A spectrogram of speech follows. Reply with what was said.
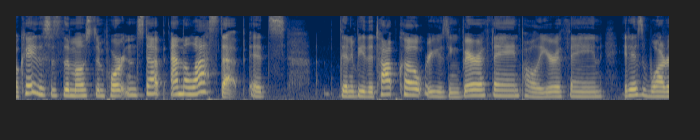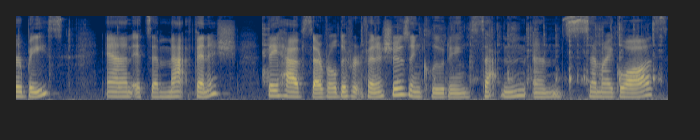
Okay, this is the most important step and the last step. It's going to be the top coat. We're using Varathane polyurethane. It is water based and it's a matte finish. They have several different finishes, including satin and semi gloss,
